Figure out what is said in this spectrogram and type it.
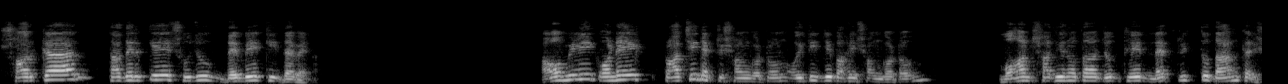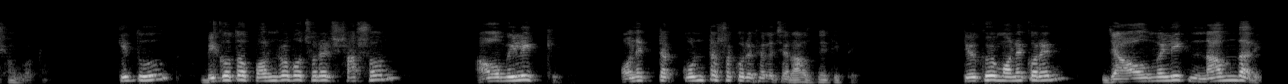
সরকার তাদেরকে সুযোগ দেবে কি দেবে না? আওয়ামী লীগ অনেক প্রাচীন একটি সংগঠন, ঐতিহ্যবাহী সংগঠন, মহান স্বাধীনতা যুদ্ধের নেতৃত্ব দানকারী সংগঠন। কিন্তু বিগত পনেরো বছরের শাসন আওয়ামী লীগকে অনেকটা কোণঠাসা করে ফেলেছে রাজনীতিতে। কেউ কেউ মনে করেন যে আওয়ামী লীগ নামদারি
